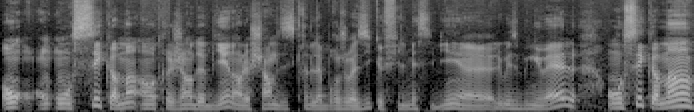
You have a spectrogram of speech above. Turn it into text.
on, sait comment, entre gens de bien, dans le charme discret de la bourgeoisie que filmait si bien euh, Louise Buñuel, on sait comment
